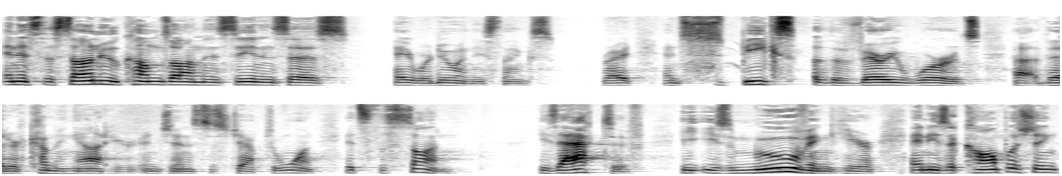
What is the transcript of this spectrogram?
And it's the Son who comes on the scene and says, Hey, we're doing these things, right? And speaks of the very words uh, that are coming out here in Genesis chapter 1. It's the Son. He's active, he, he's moving here, and he's accomplishing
